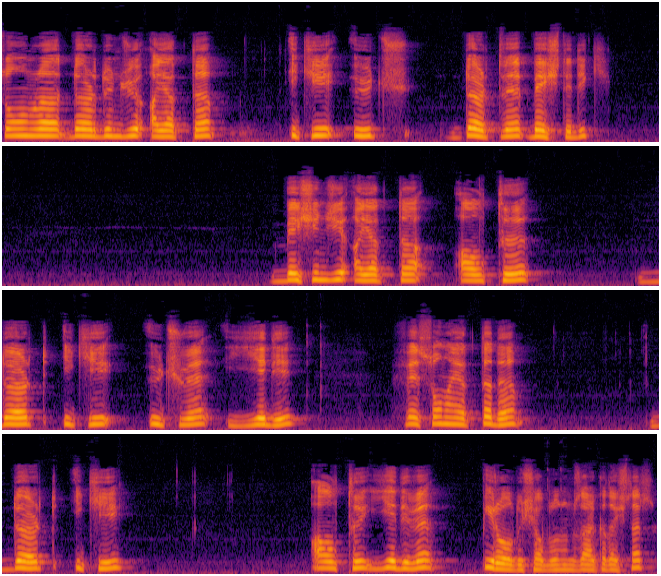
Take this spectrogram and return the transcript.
Sonra dördüncü ayakta 2, 3, 4 ve 5 dedik. Beşinci ayakta 6, 4, 2, 3 ve 7 ve son ayakta da 4, 2, 6, 7 ve 1 oldu şablonumuz arkadaşlar.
